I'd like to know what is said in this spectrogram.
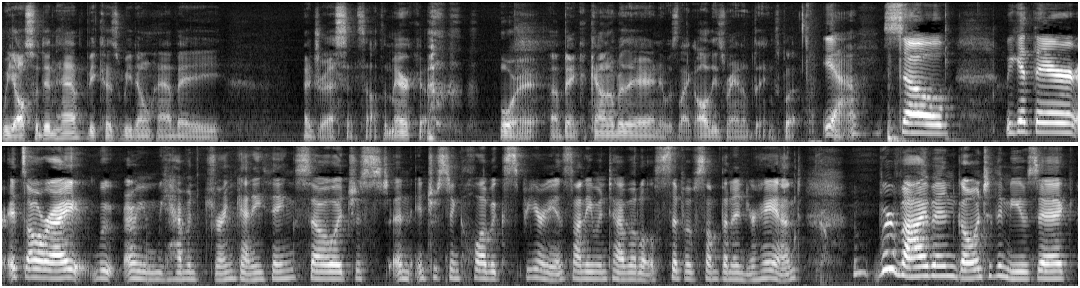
we also didn't have because we don't have a address in South America or a bank account over there, and it was like all these random things. But Yeah. So we get there. It's all right. We, I mean, we haven't drank anything, so it's just an interesting club experience. Not even to have a little sip of something in your hand. We're vibing, going to the music,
